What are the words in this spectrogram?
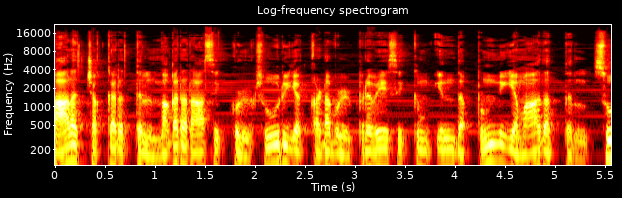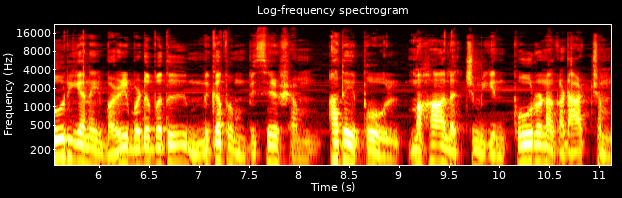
காலச்சக்கரத்தில் மகர ராசிக்குள் சூரிய கடவுள் பிரவேசிக்கும் இந்த புண்ணிய மாதத்தில் சூரியனை வழிபடுவது மிகவும் விசேஷம். அதே போல் மகாலட்சுமியின் பூரண கடாட்சம்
